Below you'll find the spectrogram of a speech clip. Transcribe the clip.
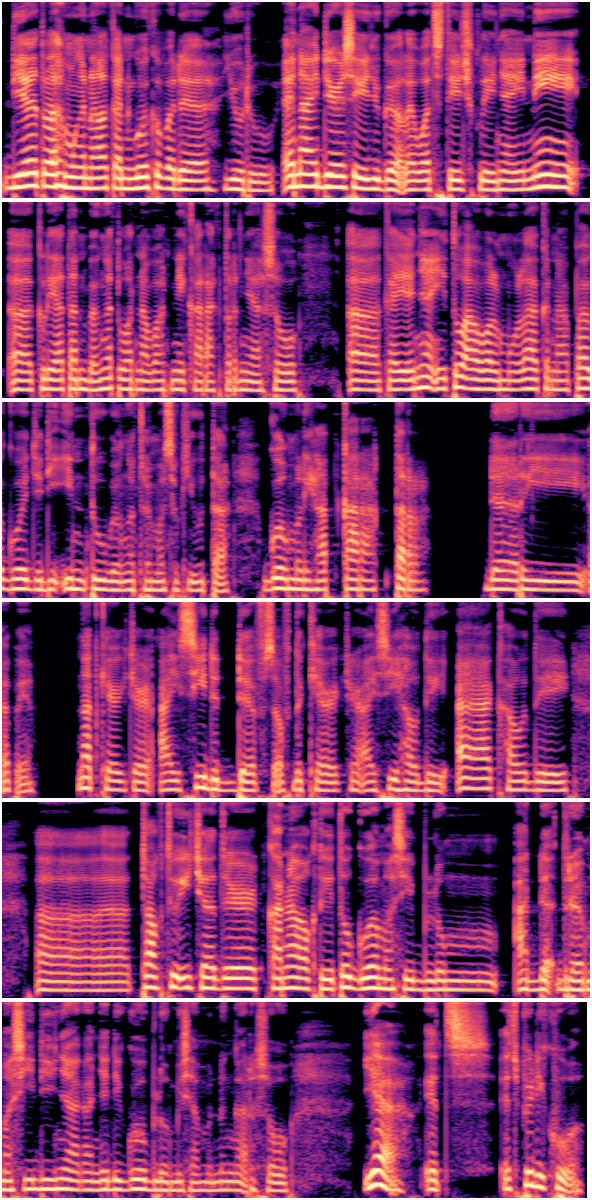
dia telah mengenalkan gue kepada Yoru and I dare say juga lewat stage playnya ini uh, kelihatan banget warna-warni karakternya so uh, kayaknya itu awal mula kenapa gue jadi into banget sama Suki Uta. Gue melihat karakter dari apa ya not character I see the depths of the character I see how they act how they uh, talk to each other. Karena waktu itu gue masih belum ada drama CD-nya kan jadi gue belum bisa mendengar. So yeah it's it's pretty cool.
